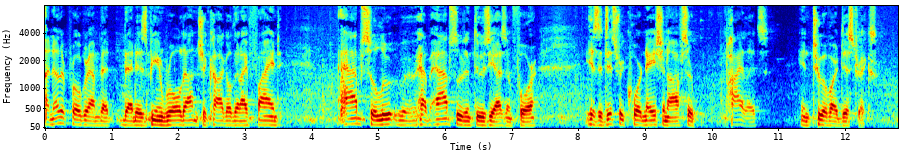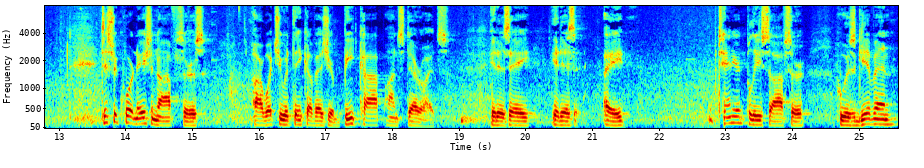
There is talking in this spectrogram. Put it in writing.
Another program that, that is being rolled out in Chicago that I find absolute have absolute enthusiasm for is the district coordination officer pilots in two of our districts. District coordination officers are what you would think of as your beat cop on steroids. It is a it is a tenured police officer who is given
